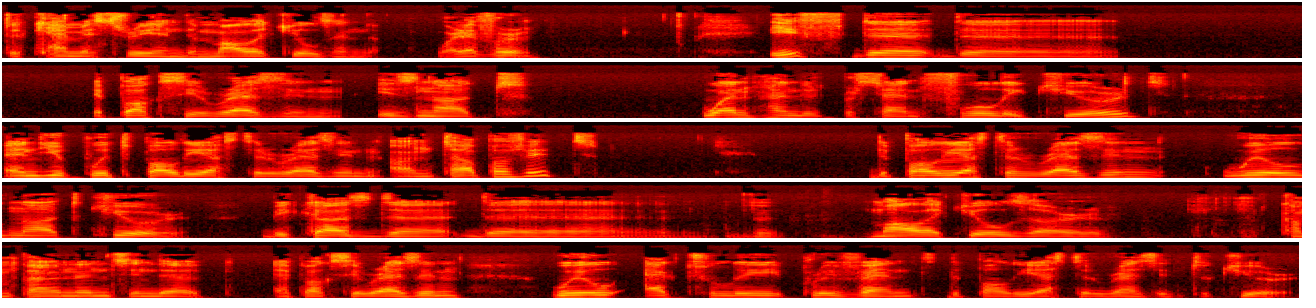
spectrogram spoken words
the chemistry and the molecules and whatever. If the the epoxy resin is not 100% fully cured and you put polyester resin on top of it, the polyester resin will not cure because the the, the molecules or components in the epoxy resin will actually prevent the polyester resin to cure.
